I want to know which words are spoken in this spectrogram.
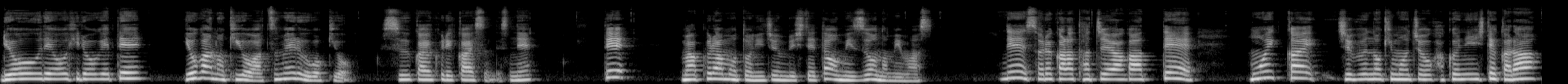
両腕を広げて、ヨガの木を集める動きを数回繰り返すんですね。で、枕元に準備してたお水を飲みます。で、それから立ち上がって、もう一回自分の気持ちを確認してから、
